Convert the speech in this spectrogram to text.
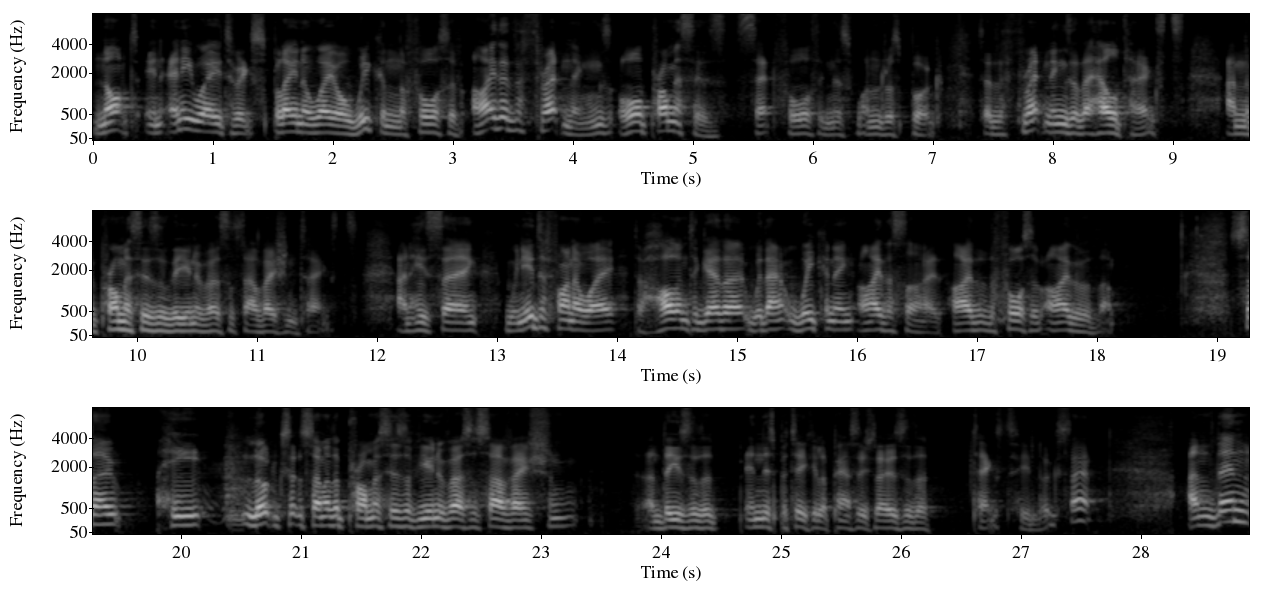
not in any way to explain away or weaken the force of either the threatenings or promises set forth in this wondrous book. So, the threatenings are the hell texts, and the promises of the universal salvation texts. And he's saying we need to find a way to hold them together without weakening either side, either the force of either of them. So, he looks at some of the promises of universal salvation, and these are the, in this particular passage, those are the texts he looks at. And then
